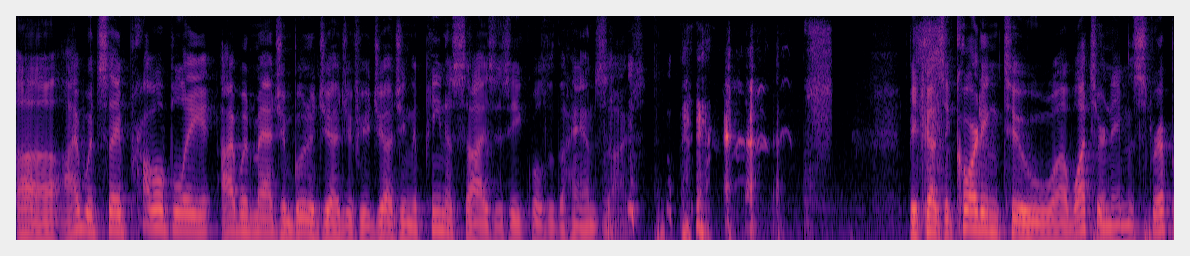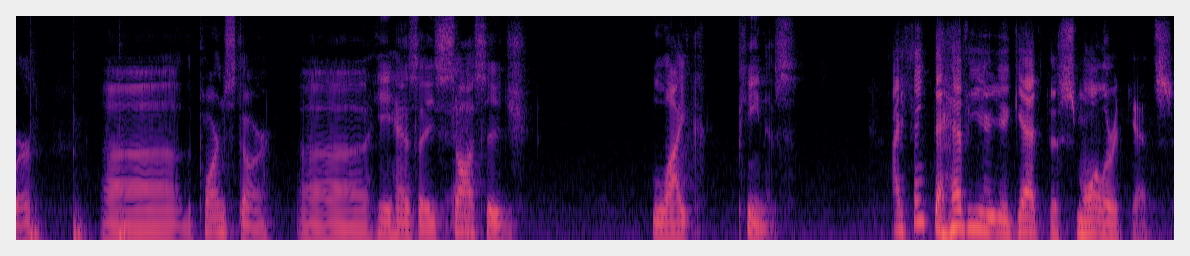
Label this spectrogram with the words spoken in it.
uh, I would say probably. I would imagine Buttigieg, if you're judging the penis size, is equal to the hand size. because according to uh, what's her name, the stripper, uh, the porn star, uh, he has a sausage-like penis. I think the heavier you get, the smaller it gets.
